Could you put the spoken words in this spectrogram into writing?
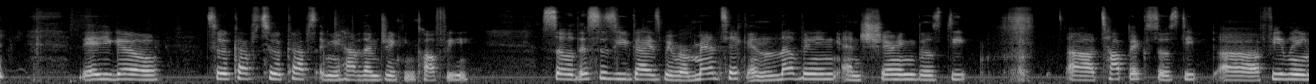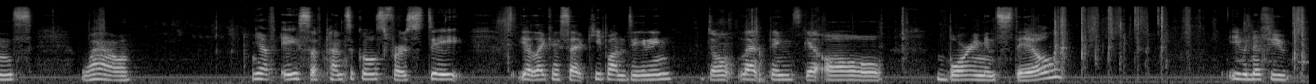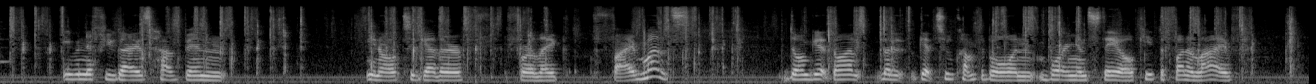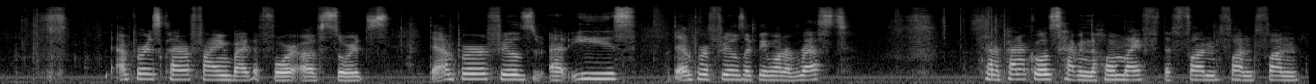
there you go. Two of Cups, Two of Cups, and you have them drinking coffee. So this is you guys being romantic and loving and sharing those deep uh, topics, those deep uh, feelings, Wow. You have Ace of Pentacles, first date. Yeah, like I said, keep on dating. Don't let things get all boring and stale. Even if you, even if you guys have been, you know, together for like five months. Don't get, don't let it get too comfortable and boring and stale. Keep the fun alive. The Emperor is clarifying by the Four of Swords. The Emperor feels at ease. The Emperor feels like they want to rest. Ten of Pentacles, having the home life, the fun, fun, fun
